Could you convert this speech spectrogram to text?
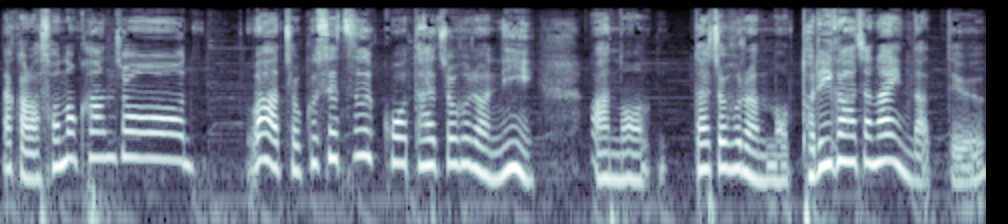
だからその感情は直接こう体調不良にあの体調不良のトリガーじゃないんだっていう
